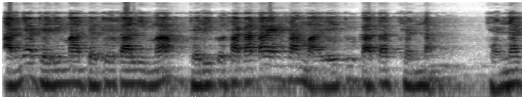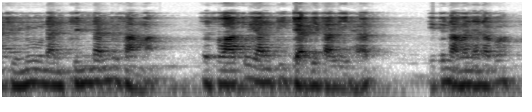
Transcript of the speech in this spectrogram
Artinya dari madatul kalimah dari kosakata yang sama yaitu kata jannah. Jannah jununan jinnan itu sama. Sesuatu yang tidak kita lihat itu namanya apa?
